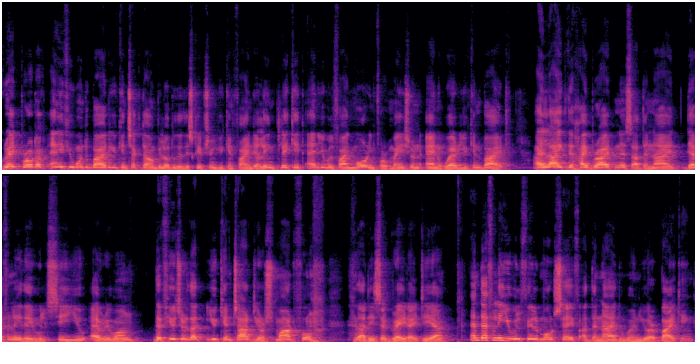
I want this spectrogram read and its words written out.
Great product and if you want to buy it you can check down below to the description you can find a link click it and you will find more information and where you can buy it. I like the high brightness at the night definitely they will see you everyone. The future that you can charge your smartphone that is a great idea and definitely you will feel more safe at the night when you are biking.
